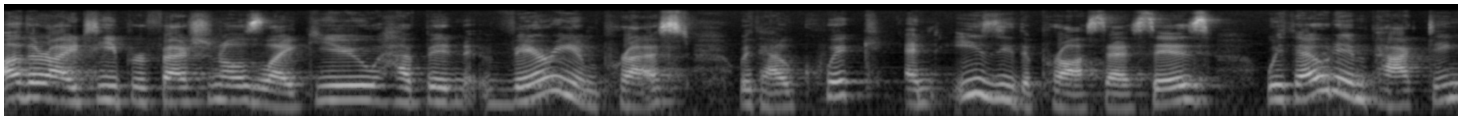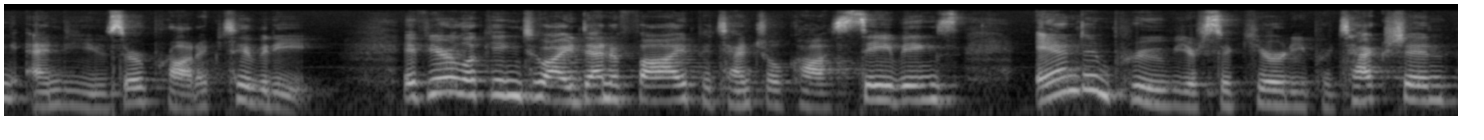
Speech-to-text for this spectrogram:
Other IT professionals like you have been very impressed with how quick and easy the process is without impacting end user productivity. If you're looking to identify potential cost savings and improve your security protection,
